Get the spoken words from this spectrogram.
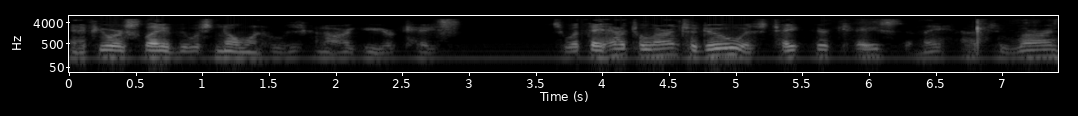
And if you were a slave, there was no one who was going to argue your case. So what they had to learn to do was take their case and they had to learn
